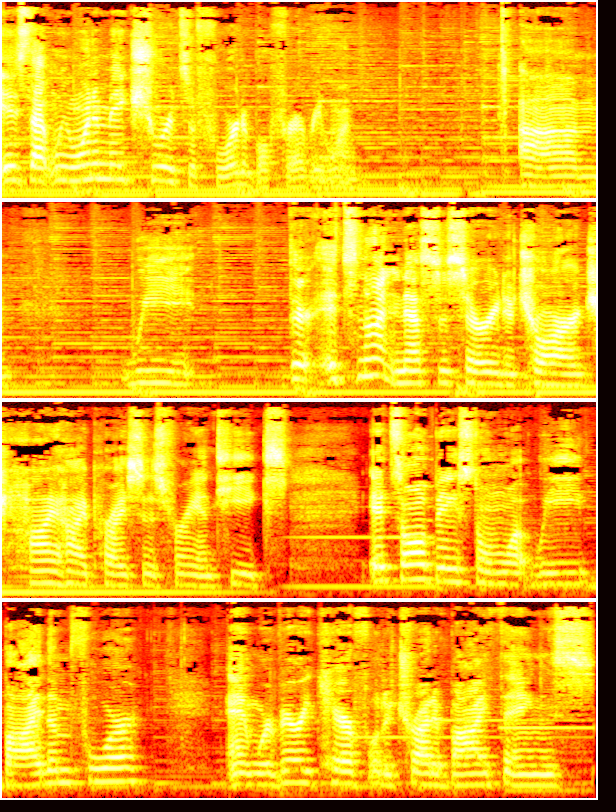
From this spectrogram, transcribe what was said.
is that we want to make sure it's affordable for everyone. Um, we, there, it's not necessary to charge high, high prices for antiques. It's all based on what we buy them for. And we're very careful to try to buy things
